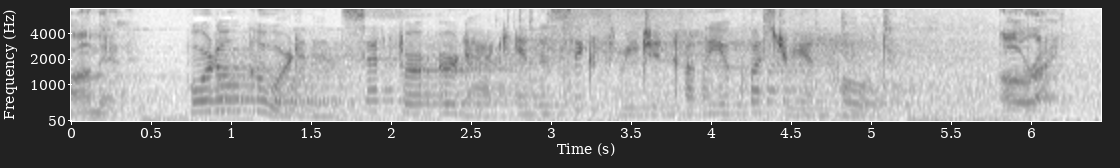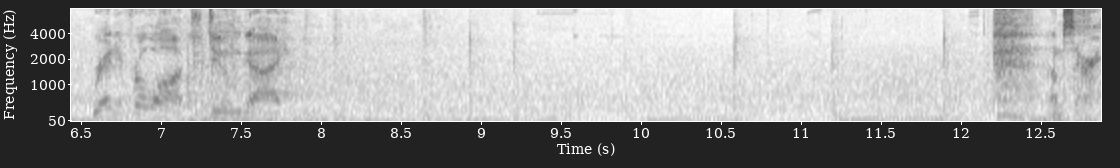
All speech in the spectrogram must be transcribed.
I'm in. Portal coordinates set for Urdak in the 6th region of the Equestrian Hold. All right, ready for launch, Doom Guy. I'm sorry.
